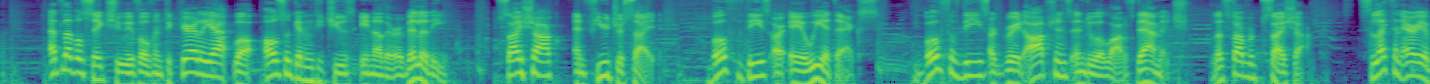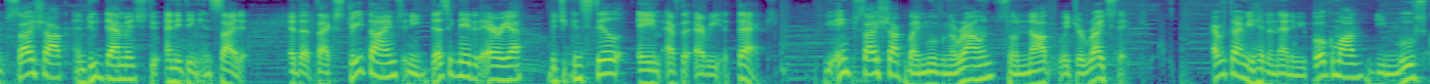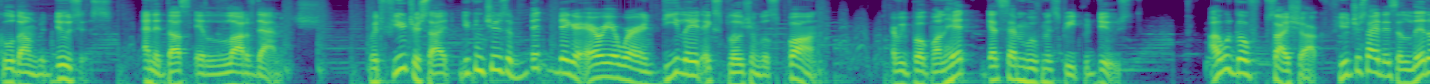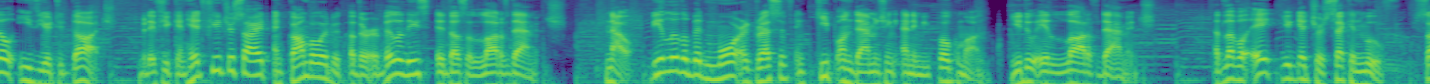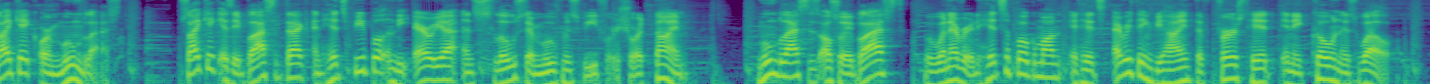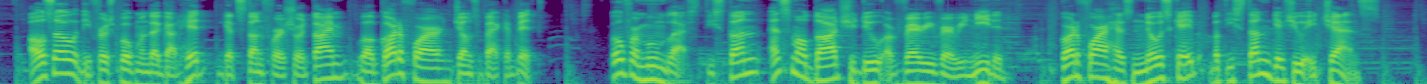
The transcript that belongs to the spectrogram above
At level 6 you evolve into Kirlia while also getting to choose another ability. Psyshock and Future Sight. Both of these are AoE attacks. Both of these are great options and do a lot of damage. Let's start with Psyshock. Select an area of Psyshock and do damage to anything inside it. It attacks 3 times in a designated area, but you can still aim after every attack. You aim Psyshock by moving around, so not with your right stick. Every time you hit an enemy Pokemon, the move's cooldown reduces, and it does a lot of damage. With Future Sight, you can choose a bit bigger area where a delayed explosion will spawn. Every Pokemon hit gets their movement speed reduced. I would go for Psyshock, Future Sight is a little easier to dodge, but if you can hit Future Sight and combo it with other abilities, it does a lot of damage. Now, be a little bit more aggressive and keep on damaging enemy Pokemon. You do a lot of damage. At level 8, you get your second move, Psychic or Moonblast. Psychic is a blast attack and hits people in the area and slows their movement speed for a short time. Moonblast is also a blast, but whenever it hits a Pokemon, it hits everything behind the first hit in a cone as well. Also, the first Pokemon that got hit gets stunned for a short time, while Gardevoir jumps back a bit. Go for Moonblast, the stun and small dodge you do are very very needed. Gardevoir has no escape, but the stun gives you a chance.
